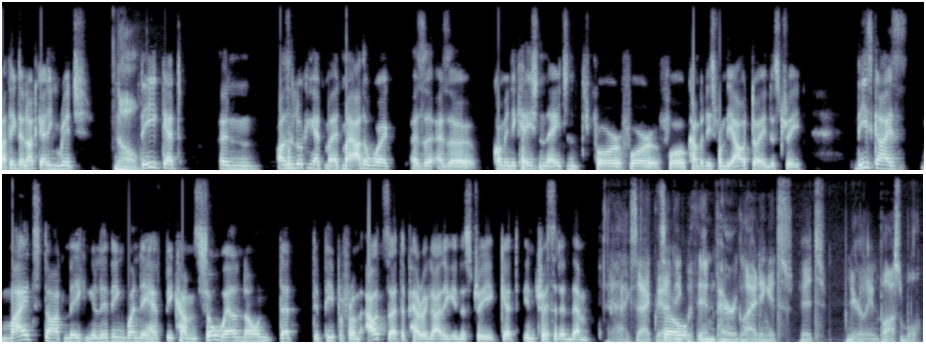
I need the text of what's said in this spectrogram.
I think they're not getting rich. No, they get and also looking at my, at my other work as a as a communication agent for for for companies from the outdoor industry, these guys might start making a living when they have become so well known that the people from outside the paragliding industry get interested in them. Yeah, exactly. So, I think within paragliding, it's it's nearly impossible.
